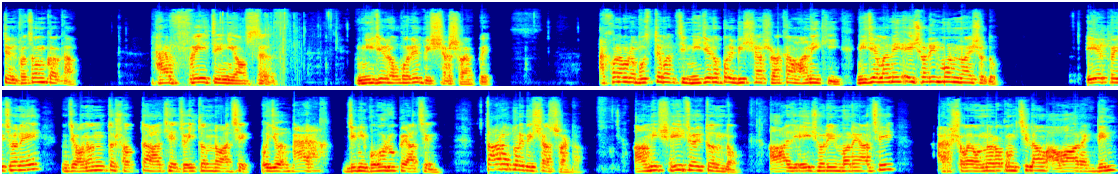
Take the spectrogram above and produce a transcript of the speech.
প্রথম কথা হ্যাভ ফেথ ইন ইয়োর সেলফ নিজের ওপরে বিশ্বাস রাখবে। এখন আমরা বুঝতে পারছি নিজের ওপরে বিশ্বাস রাখা মানে কি? নিজে মানে এই শরীর মন নয় শুধু। এর পেছনে যে অনন্ত সত্তা আছে, চৈতন্য আছে, ওই যে এক যিনি বহুরূপে আছেন, তার উপরে বিশ্বাস রাখা। আমি সেই চৈতন্য। আজ এই শরীর মনে আছি এক সময় অন্যরকম ছিলাম, আবার একদিন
